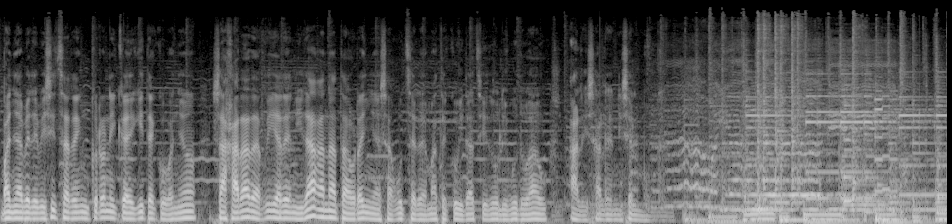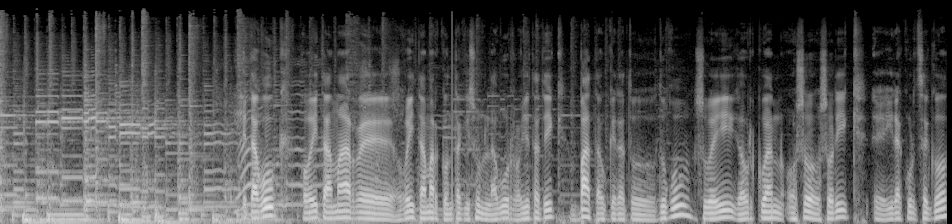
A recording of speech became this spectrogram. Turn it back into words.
baina bere bizitzaren kronika egiteko baino, Saharar herriaren iragana eta oraina ezagutzera emateko idatzi du liburu hau Alizalen izelmuk. Eta guk, hogeita amar, e, hogeita amar kontakizun labur hoietatik, bat aukeratu dugu, zuei gaurkoan oso osorik e, irakurtzeko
